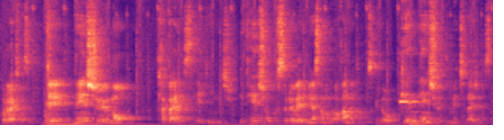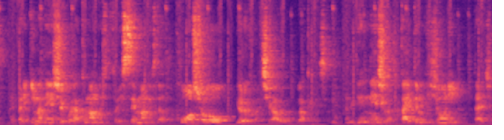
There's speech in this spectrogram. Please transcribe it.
これが一つで年収も高いです平均年収。で転職する上で皆さんも分かんないと思うんですけど現年収ってめっちゃ大事なんですよ。やっぱり今年収500万の人と1000万の人だと交渉余力が違うわけですよね。なんで現年収が高いっていうのも非常に大事。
